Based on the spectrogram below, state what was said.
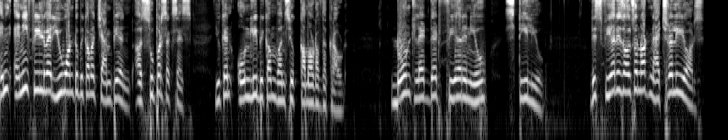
In any field where you want to become a champion, a super success, you can only become once you come out of the crowd. Don't let that fear in you steal you. This fear is also not naturally yours.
